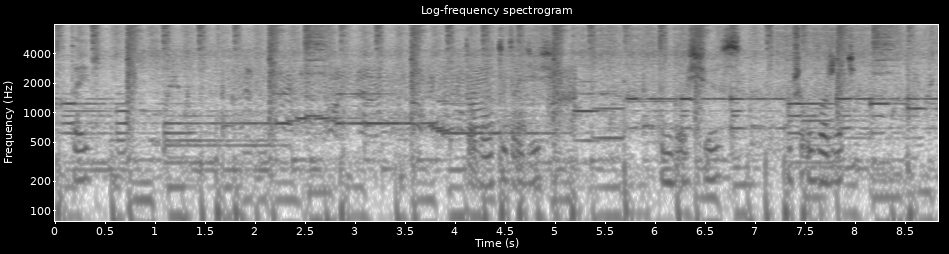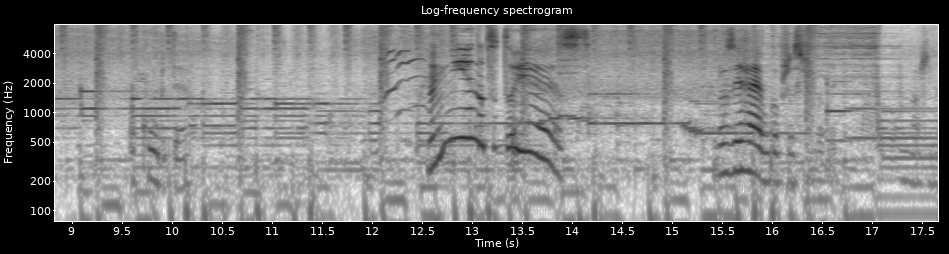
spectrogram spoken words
Tutaj. Tutaj gdzieś. Ten gościu jest. Muszę uważać. O kurde. No nie, no co to jest? Rozjechałem go przez środek. Nieważne.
